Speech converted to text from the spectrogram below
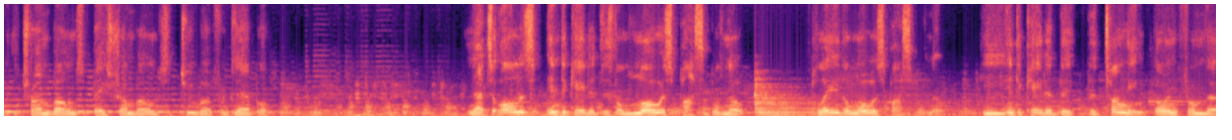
With the trombones, bass trombones, the tuba, for example. And that's all is indicated is the lowest possible note. Play the lowest possible note. He indicated the, the tonguing going from the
